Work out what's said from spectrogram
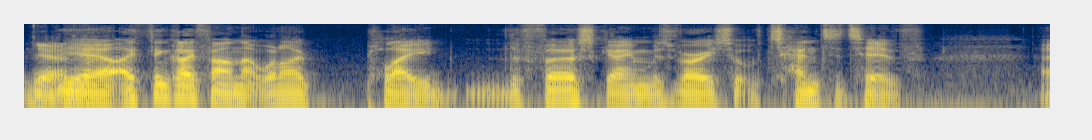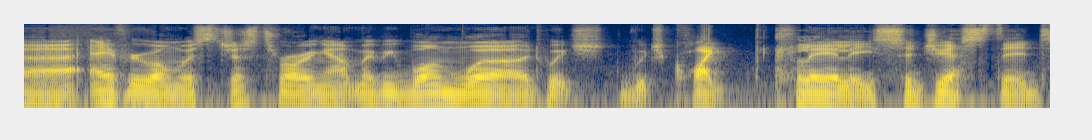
Yeah. Yeah, I think I found that when I played the first game was very sort of tentative. Uh, everyone was just throwing out maybe one word, which which quite clearly suggested.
